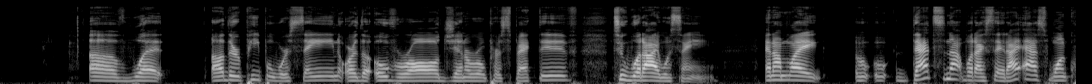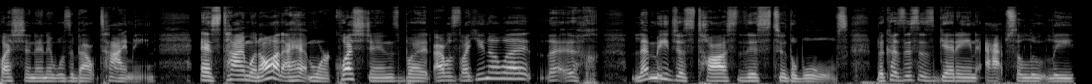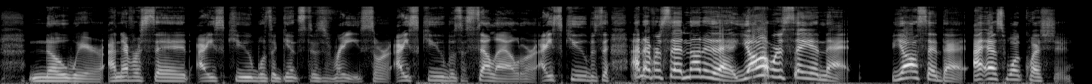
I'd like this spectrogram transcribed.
of what other people were saying or the overall general perspective to what I was saying. And I'm like, oh, oh, that's not what I said. I asked one question and it was about timing. As time went on, I had more questions, but I was like, you know what? Ugh, let me just toss this to the wolves because this is getting absolutely nowhere. I never said Ice Cube was against his race or Ice Cube was a sellout or Ice Cube is. A, I never said none of that. Y'all were saying that. Y'all said that. I asked one question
